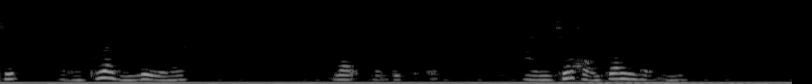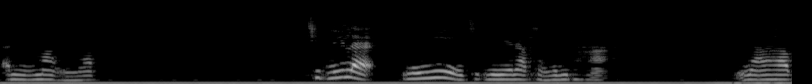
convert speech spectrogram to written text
คลิป เพื่อนผมอยู่นะแล้วผมไปทำคลิปของเพื่อนผมอันใหม่นะครับคลิปนี้แหละ นี่คลิปนี้นะครับสองพันยี่สิบห้านะครับ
